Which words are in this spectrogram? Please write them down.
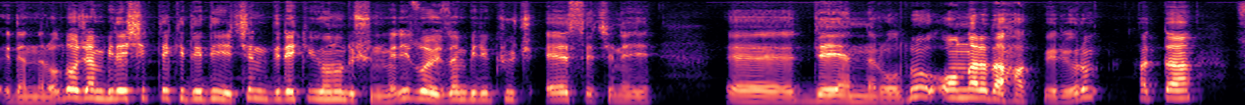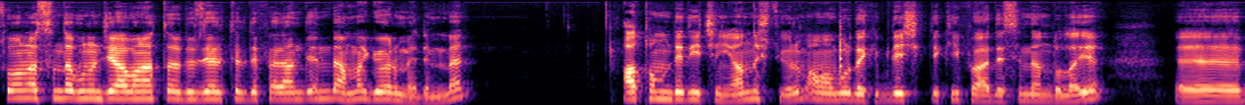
edenler oldu. Hocam bileşikteki dediği için direkt iyonu düşünmeliyiz. O yüzden 1 2 3 E seçeneği eee, diyenler oldu. Onlara da hak veriyorum. Hatta sonrasında bunun cevap anahtarı düzeltildi falan dendi ama görmedim ben. Atomu dediği için yanlış diyorum ama buradaki bileşikteki ifadesinden dolayı eee,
